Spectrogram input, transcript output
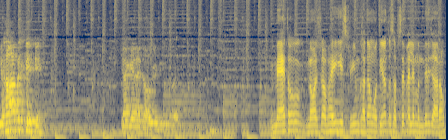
यहाँ पे क्या कहना चाहोगे मैं तो नॉन भाई ये स्ट्रीम खत्म होती है ना तो सबसे पहले मंदिर जा रहा हूँ।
